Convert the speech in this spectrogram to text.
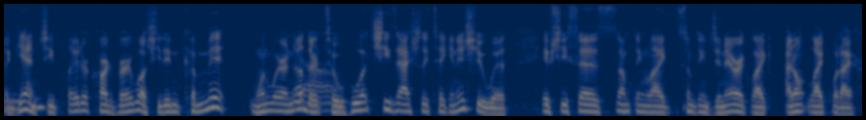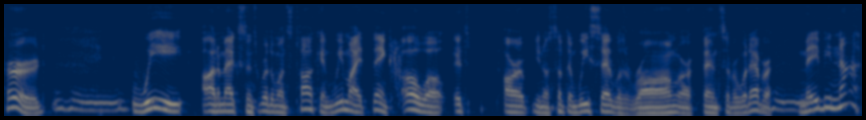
again, she played her card very well. She didn't commit one way or another Yeah. to what she's actually taking issue with. If she says something like something generic like "I don't like what I heard," Mm-hmm. we automatically, since we're the ones talking, we might think, "Oh well, it's our you know something we said was wrong or offensive or whatever." Mm-hmm. Maybe not.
